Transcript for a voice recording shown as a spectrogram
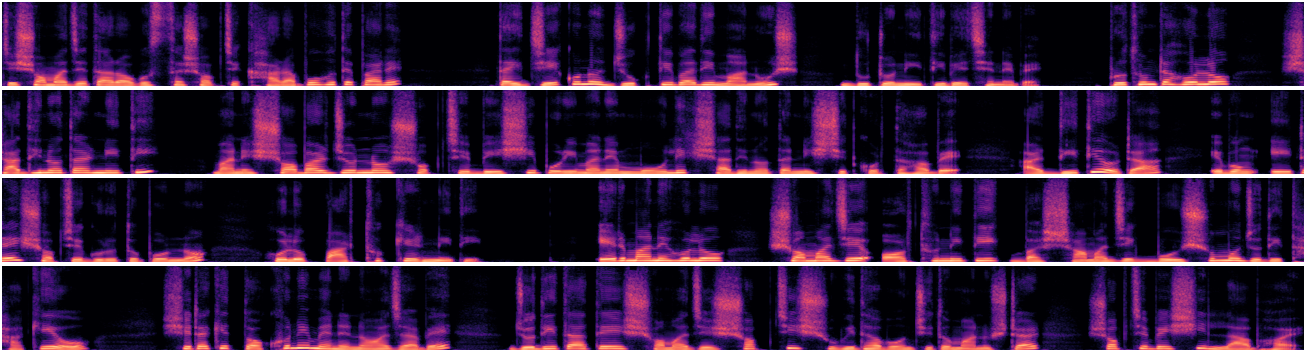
যে সমাজে তার অবস্থা সবচেয়ে খারাপও হতে পারে। তাই যে কোনো যুক্তিবাদী মানুষ দুটো নীতি বেছে নেবে। প্রথমটা হলো স্বাধীনতার নীতি মানে সবার জন্য সবচেয়ে বেশি পরিমাণে মৌলিক স্বাধীনতা নিশ্চিত করতে হবে। আর দ্বিতীয়টা, এবং এটাই সবচেয়ে গুরুত্বপূর্ণ, হলো পার্থক্যের নীতি। এর মানে হলো সমাজে অর্থনৈতিক বা সামাজিক বৈষম্য যদি থাকেও, সেটাকে তখনই মেনে নেওয়া যাবে যদি তাতে সমাজের সবচেয়ে সুবিধাবঞ্চিত মানুষটার সবচেয়ে বেশি লাভ হয়।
